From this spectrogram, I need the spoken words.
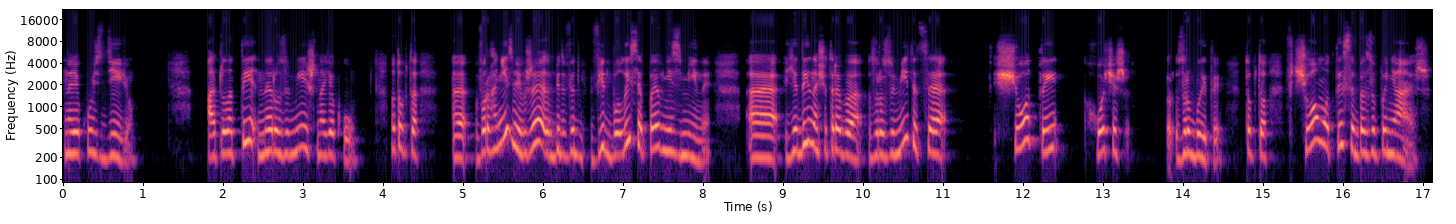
на якусь дію, але ти не розумієш на яку. Ну тобто е, в організмі вже від- від- відбулися певні зміни. Е, Єдине, що треба зрозуміти, це що ти хочеш зробити. Тобто, в чому ти себе зупиняєш.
